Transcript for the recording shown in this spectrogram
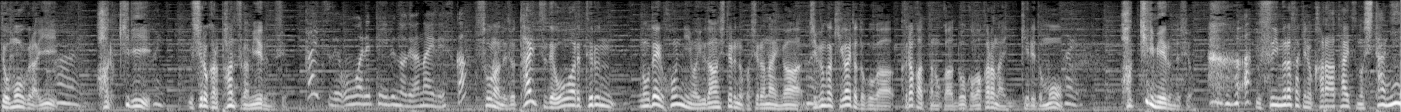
て思うぐらいはいはっきりはい。後ろからパンツが見えるんですよ。タイツで覆われているのではないですか？そうなんですよ。タイツで覆われてるので本人は油断してるのか知らないが、い。自分が着替えたところが暗かったのかどうかわからないけれども、はい。はっきり見えるんですよ。薄い紫のカラータイツの下に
